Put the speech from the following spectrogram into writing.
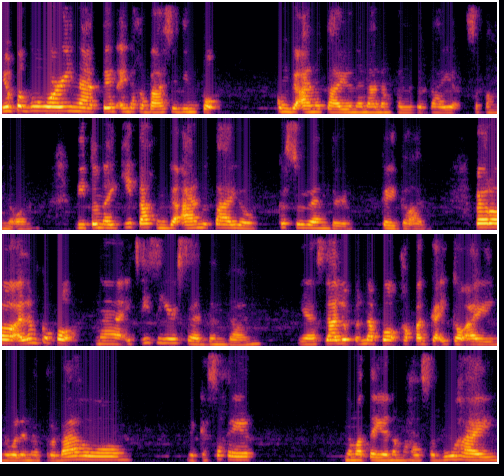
Yung pag-worry natin ay nakabase din po kung gaano tayo nananampalataya sa Panginoon. Dito nakikita kung gaano tayo kasurrendered kay God. Pero alam ko po na it's easier said than done. Yes, lalo na po kapag ka ikaw ay nawalan ng trabaho, may kasakit, namatayan ng mahal sa buhay.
